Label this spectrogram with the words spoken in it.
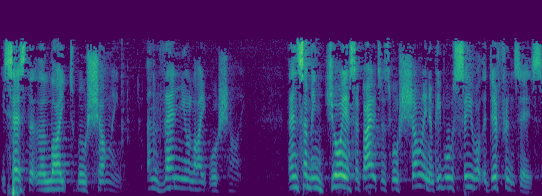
He says that the light will shine, and then your light will shine. Then something joyous about us will shine, and people will see what the difference is.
